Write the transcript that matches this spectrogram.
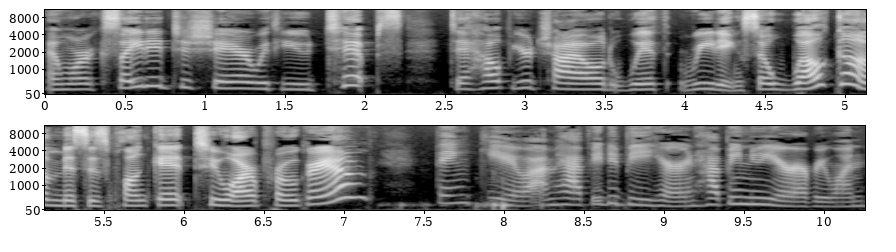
And we're excited to share with you tips to help your child with reading. So welcome, Mrs. Plunkett, to our program. Thank you. I'm happy to be here and Happy New Year, everyone.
